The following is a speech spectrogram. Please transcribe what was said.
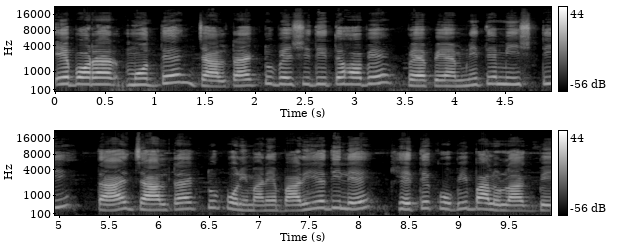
এ বড়ার মধ্যে জালটা একটু বেশি দিতে হবে। পেঁপে এমনিতে মিষ্টি, তাই জালটা একটু পরিমাণে বাড়িয়ে দিলে খেতে খুবই ভালো লাগবে।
